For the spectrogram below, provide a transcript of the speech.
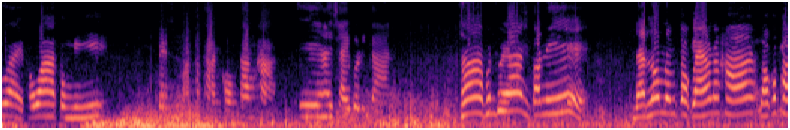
ด้วย เพราะว่าตรงนี้เป็นมาตรฐานของทางหาดที่ให้ใช้บริการค่ะเพื่อนๆ ตอนนี้แดดร่มลมตกแล้วนะคะ เราก็พา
